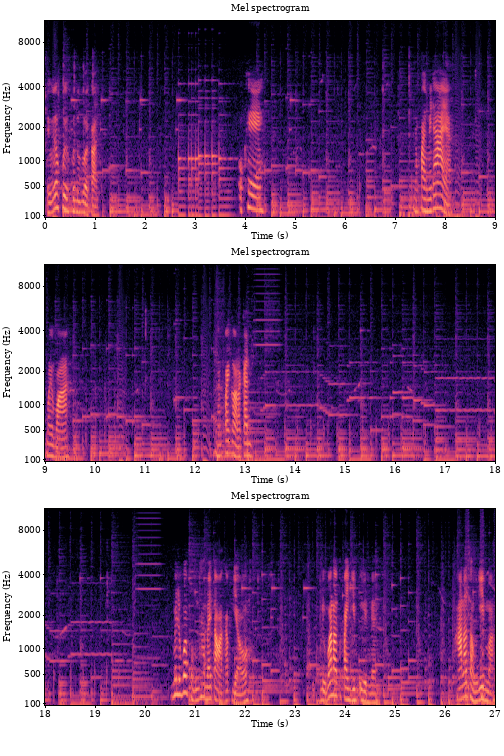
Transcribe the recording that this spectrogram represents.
หรือว่าต้องคุยกับคุณตำรวจก่อน โอเคยังไปไม่ได้อะ ไม่วะงั้นไปก่อนละกัน ไม่รู้ว่าผมทำอะไรต่อครับเดี๋ยว หรือว่าเราจะไปยิมอื่นเลยพาร์ทละสองยิมเหรอะ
